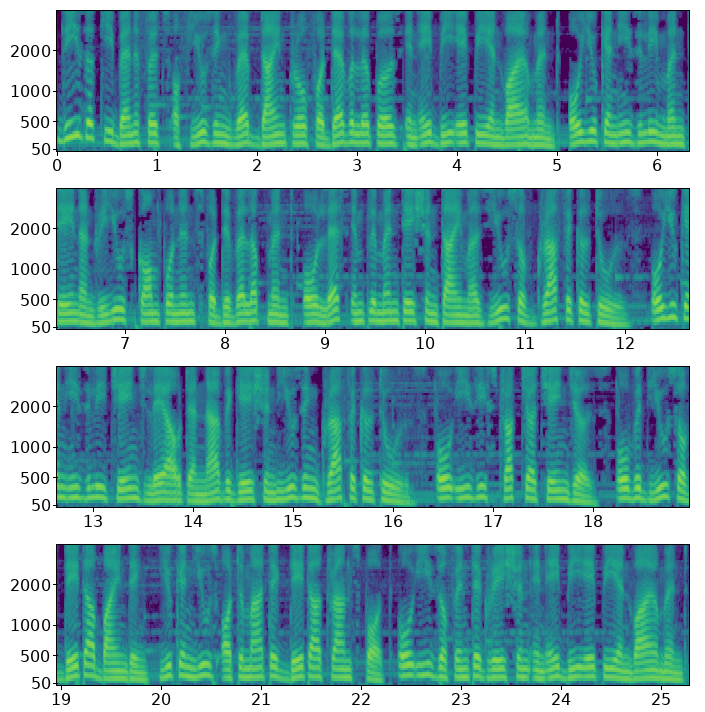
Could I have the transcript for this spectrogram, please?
These are key benefits of using WebDynPro for developers in ABAP environment, or you can easily maintain and reuse components for development, or less implementation time as use of graphical tools, or you can easily change layout and navigation using graphical tools, or easy structure changes, or with use of data binding, you can use automatic data transport, or ease of integration in ABAP environment,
